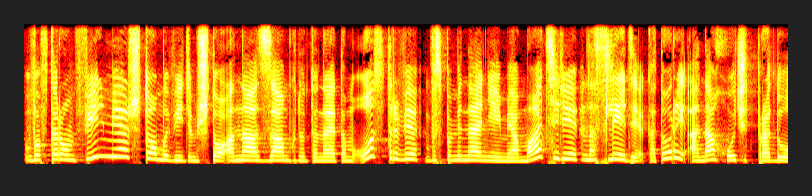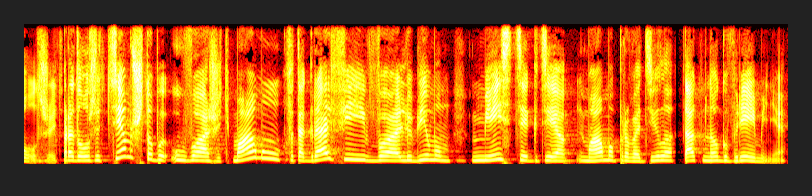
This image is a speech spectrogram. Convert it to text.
Во втором фильме что мы видим? Что она замкнута на этом острове воспоминаниями о матери, наследие которой она хочет продолжить. Продолжить тем, чтобы уважить маму фотографии в любимом месте, где мама проводила так много времени.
